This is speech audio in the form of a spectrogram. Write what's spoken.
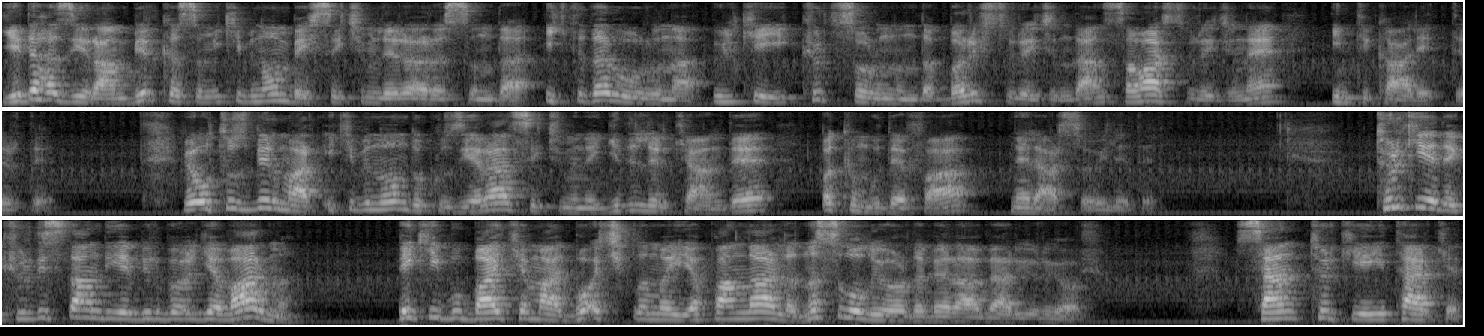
7 Haziran 1 Kasım 2015 seçimleri arasında iktidar uğruna ülkeyi Kürt sorununda barış sürecinden savaş sürecine intikal ettirdi. Ve 31 Mart 2019 yerel seçimine gidilirken de bakın bu defa neler söyledi. Türkiye'de Kürdistan diye bir bölge var mı? Peki bu Bay Kemal bu açıklamayı yapanlarla nasıl oluyor da beraber yürüyor? Sen Türkiye'yi terk et.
